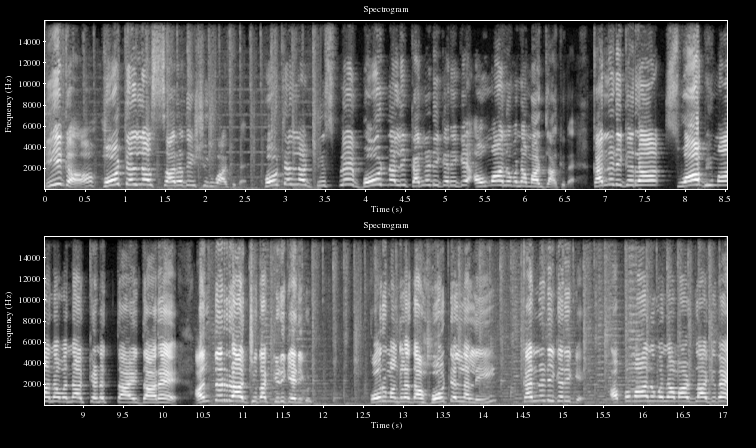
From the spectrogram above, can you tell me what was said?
ಈಗ ಹೋಟೆಲ್ನ ಸರದಿ ಶುರುವಾಗಿದೆ. ಹೋಟೆಲ್ನ ಡಿಸ್ಪ್ಲೇ ಬೋರ್ಡ್ನಲ್ಲಿ ಕನ್ನಡಿಗರಿಗೆ ಅವಮಾನವನ್ನ ಮಾಡಲಾಗಿದೆ. ಕನ್ನಡಿಗರ ಸ್ವಾಭಿಮಾನವನ್ನ ಕೆಣಕ್ತಾ ಇದ್ದಾರೆ ಅಂತಾರಾಜ್ಯದ ಕಿಡಿಗೇಡಿಗಳು. ಕೋರಮಂಗಲದ ಹೋಟೆಲ್ನಲ್ಲಿ ಕನ್ನಡಿಗರಿಗೆ ಅಪಮಾನವನ್ನ ಮಾಡಲಾಗಿದೆ.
